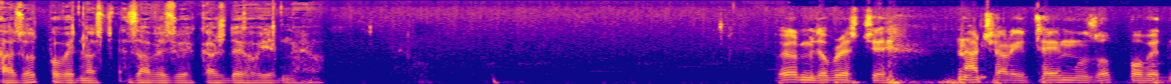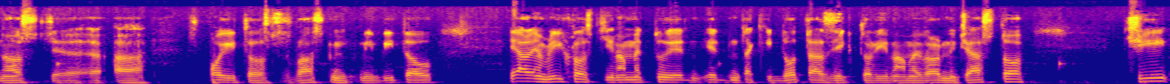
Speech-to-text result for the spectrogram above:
tá zodpovednosť zavezuje každého jedného. Veľmi dobre ste načali tému zodpovednosť e, a spojitosť s vlastníkmi bytov. Ja len v rýchlosti máme tu jeden, jeden taký dotazík, ktorý máme veľmi často. Či e,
